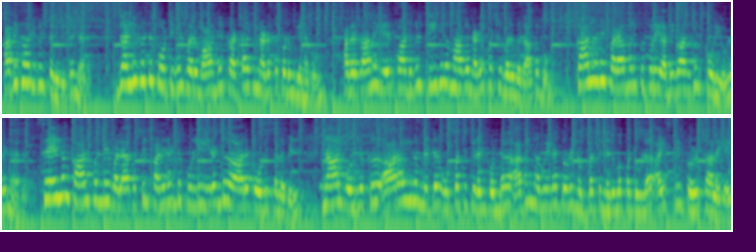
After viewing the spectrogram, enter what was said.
அதிகாரிகள் தெரிவித்தனர். ஜல்லிக்கட்டு போட்டிகள் வரும் ஆண்டு கட்டாயம் நடத்தப்படும் எனவும் அதற்கான ஏற்பாடுகள் தீவிரமாக நடைபெற்று வருவதாகவும் கால்நடை பராமரிப்புத்துறை அதிகாரிகள் கூறியுள்ளனர். சேலம் பால்பண்ணை வளாகத்தில் பனிரெண்டு புள்ளி இரண்டு ஆறு கோடி செலவில் நாள் ஒன்றுக்கு ஆறாயிரம் லிட்டர் உற்பத்தி திறன் கொண்ட அதிநவீன தொழில்நுட்பத்தில் நிறுவப்பட்டுள்ள ஐஸ்கிரீம் தொழிற்சாலையை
